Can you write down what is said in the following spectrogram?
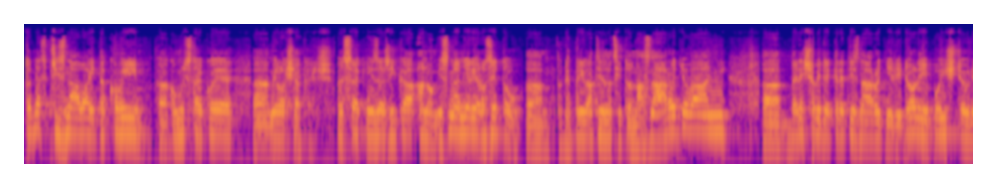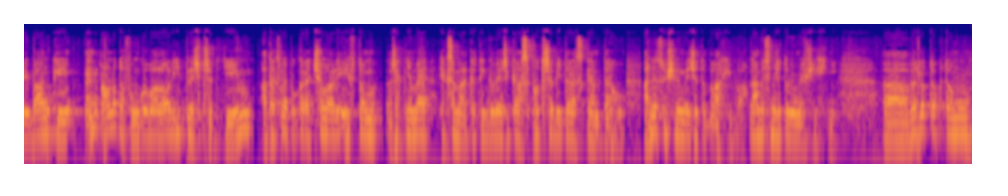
to dnes přiznávají takový eh, komunista, jako je eh, Miloš Jakeš. Ve své knize říká, ano, my jsme měli rozjetou eh, tu deprivatizaci, to na znárodňování, Benešovi dekrety znárodnili doly, pojišťovny, banky a ono to fungovalo líp než předtím a tak jsme pokračovali i v tom, řekněme, jak se marketingově říká, spotřebitelském trhu. A dnes už víme, že to byla chyba. Já myslím, že to víme všichni. Vedlo to k tomu,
